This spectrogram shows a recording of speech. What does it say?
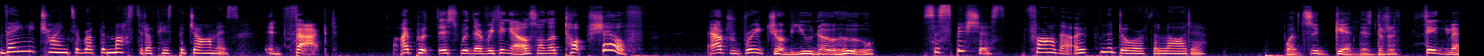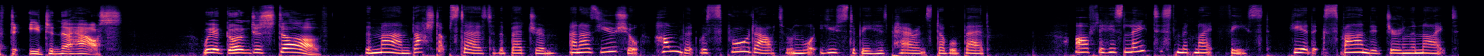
vainly trying to rub the mustard off his pyjamas. In fact, I put this with everything else on the top shelf, out of reach of you know who. Suspicious, father opened the door of the larder. Once again, there's not a thing left to eat in the house. We are going to starve. The man dashed upstairs to the bedroom, and as usual, Humbert was sprawled out on what used to be his parents' double bed. After his latest midnight feast, he had expanded during the night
